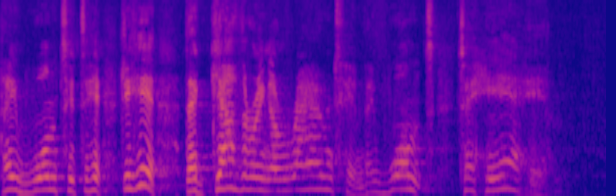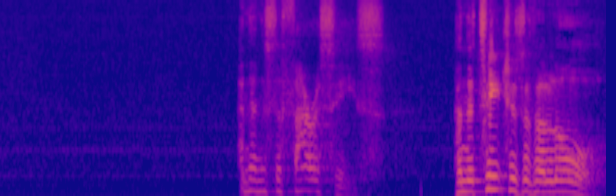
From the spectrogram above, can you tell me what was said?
They wanted to hear. Do you hear? They're gathering around him. They want to hear him. And then there's the Pharisees and the teachers of the law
